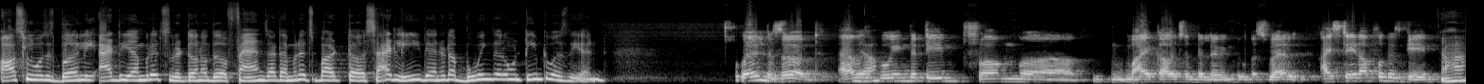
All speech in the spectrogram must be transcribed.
Arsenal versus Burnley at the Emirates, return of the fans at Emirates, but uh, sadly they ended up booing their own team towards the end. Well deserved. I was Yeah. booing the team from uh, my couch in the living room as well. I stayed up for this game Uh huh.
